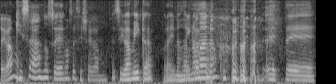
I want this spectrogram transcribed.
¿Llegamos? Quizás, no sé. No sé si llegamos. Si va Mica, por ahí nos da Mica. una mano. este,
